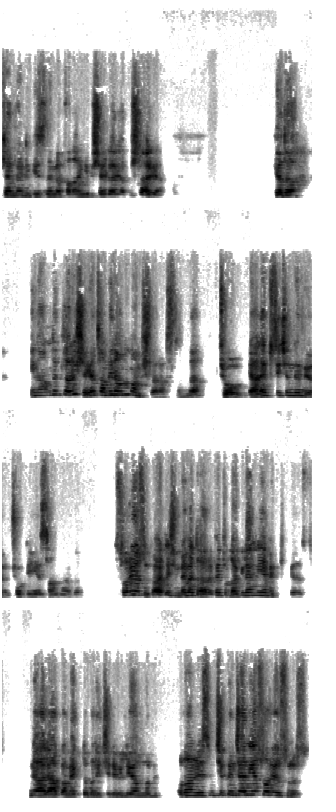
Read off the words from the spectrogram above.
kendilerini gizleme falan gibi şeyler yapmışlar ya. Ya da inandıkları şeye tam inanmamışlar aslında çoğu. Yani hepsi için demiyorum. Çok iyi insanlardı. Soruyorsun kardeşim Mehmet Ağrı, Fethullah Gülen niye mektup yazdı? Ne alaka mektubun içini biliyor mu? Ulan resim çıkınca niye soruyorsunuz?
